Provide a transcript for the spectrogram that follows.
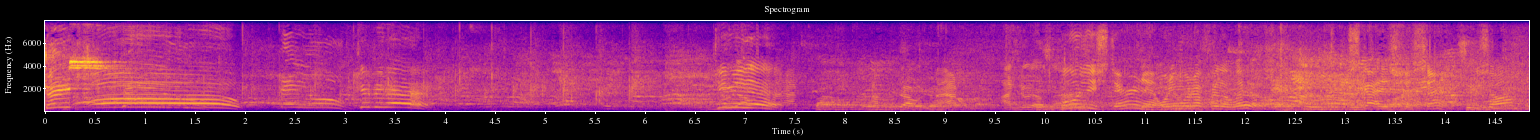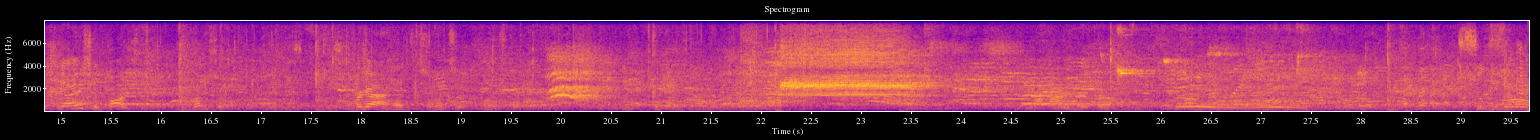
Dang! Oh! Damn! Give me that! Give me that! I knew that was gonna happen. I knew that was Who was he staring at when he went up for the lift? This guy is just sent. You saw him? Yeah, he should punch. Punch it. Forgot I had to What's it? What's it? Helmet. I'm hurt, bro. Suki's on.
